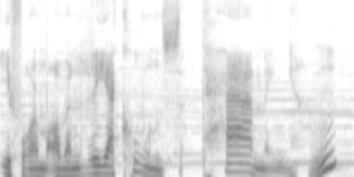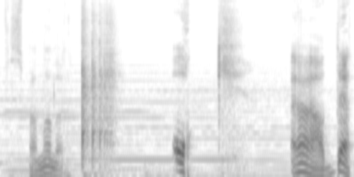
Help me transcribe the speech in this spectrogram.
i form av en reaktionstärning. Mm, spännande. Och ödet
